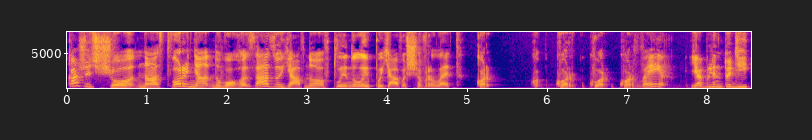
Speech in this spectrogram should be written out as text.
Кажуть, що на створення нового ЗАЗу явно вплинули появи Chevrolet. Кор... Кор... Кор... Корвейр. Я, блін, тоді,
